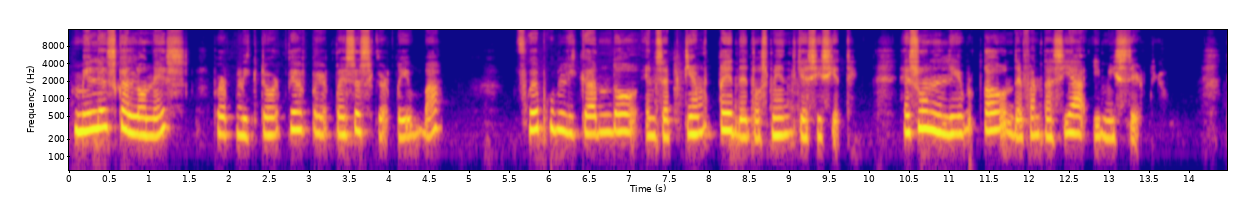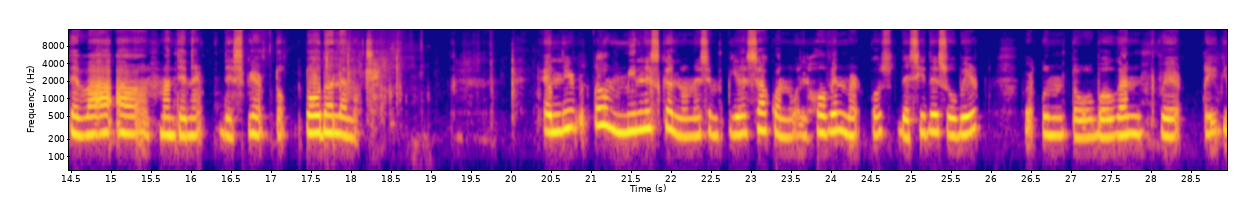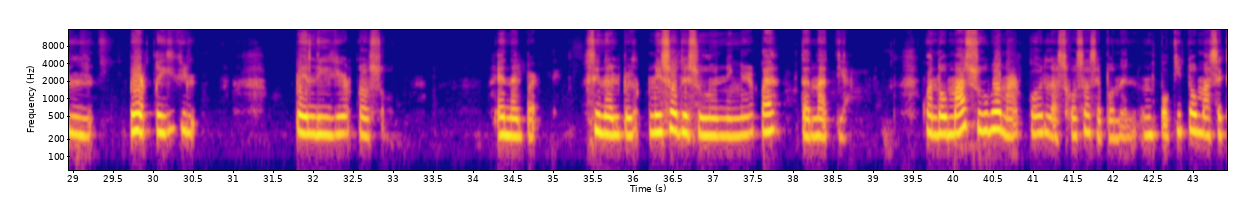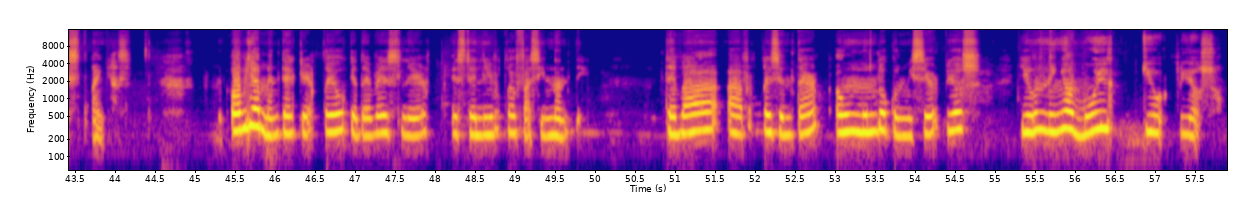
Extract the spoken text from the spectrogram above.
Mil escalones por Victoria Pérez Escriba fue publicado en septiembre de 2017. Es un libro de fantasía y misterio. Te va a mantener despierto toda la noche. El libro Mil escalones empieza cuando el joven Marcos decide subir por un tobogán peligroso en el parque, sin el permiso de su niñera Tanatia. Cuando más sube Marcos, las cosas se ponen un poquito más extrañas. Obviamente creo que debes leer este libro fascinante. Te va a presentar a un mundo con misterios y un niño muy curioso.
